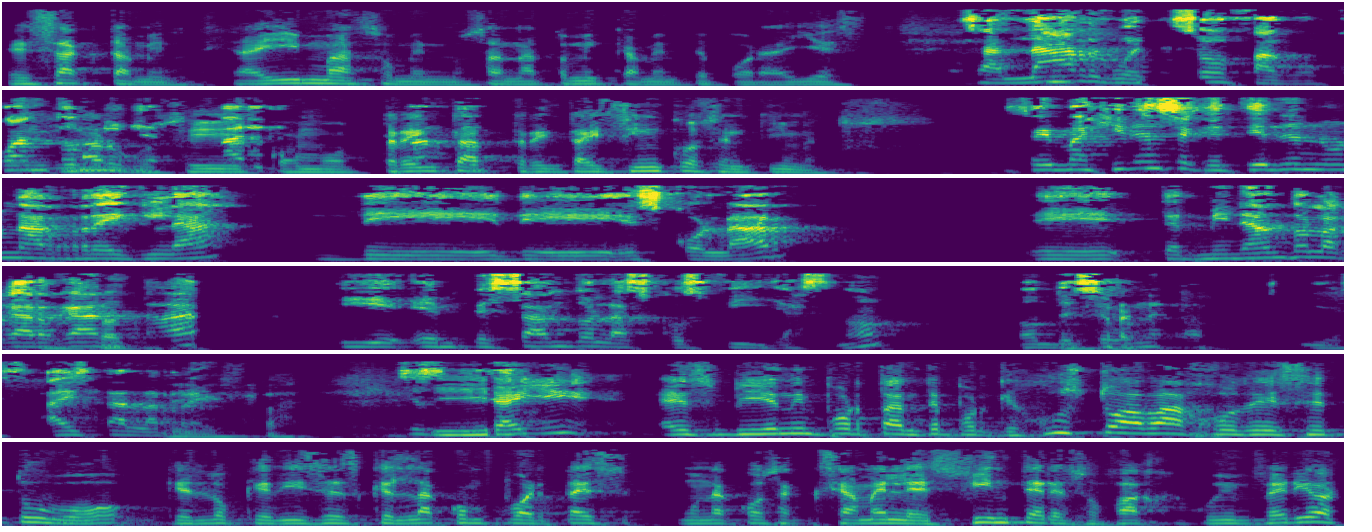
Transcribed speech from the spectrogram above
Exactamente, ahí más o menos, anatómicamente por ahí es. O sea, largo el esófago. ¿Cuánto largo, sí, como 30, 35 centímetros. O sea, imagínense que tienen una regla de, de escolar, eh, terminando la garganta y empezando las costillas, ¿no? Donde se unen las Ahí está la regla. Y ahí es bien importante porque justo abajo de ese tubo, que es lo que dices que es la compuerta, es una cosa que se llama el esfínter esofágico inferior,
